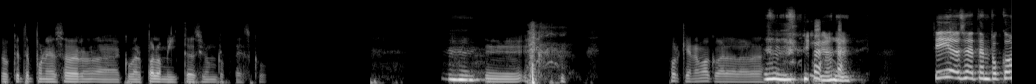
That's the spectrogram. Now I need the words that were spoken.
Creo que te ponías a, ver, a comer palomitas y un refresco. Eh, porque no me acuerdo, la verdad. sí, o sea, tampoco.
